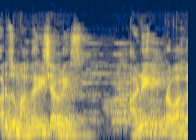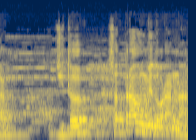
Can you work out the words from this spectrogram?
अर्ज माघारीच्या वेळेस अनेक प्रभागात जिथं सतरा उमेदवारांना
